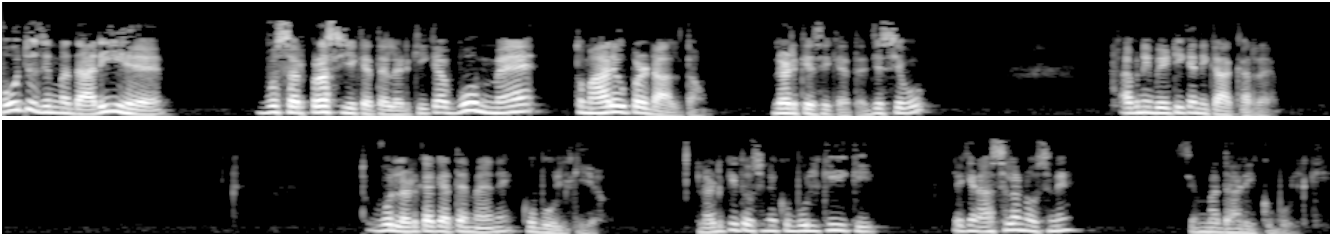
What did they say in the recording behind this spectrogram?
وہ جو ذمہ داری ہے، وہ سرپرست یہ کہتا ہے لڑکی کا، وہ میں تمہارے اوپر ڈالتا ہوں۔ لڑکے سے کہتا ہے، جس سے وہ اپنی بیٹی کا نکاح کر رہا ہے۔ تو وہ لڑکا کہتا ہے، میں نے قبول کیا۔ لڑکی تو اس نے قبول کی کی، لیکن اصلاً اس نے ذمہ داری قبول کی۔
